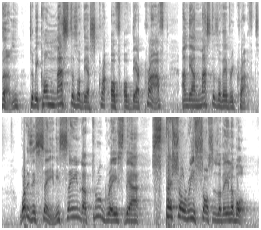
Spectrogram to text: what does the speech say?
them to become masters of their, of, of their craft and they are masters of every craft. What is he saying? He's saying that through grace there are special resources available.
